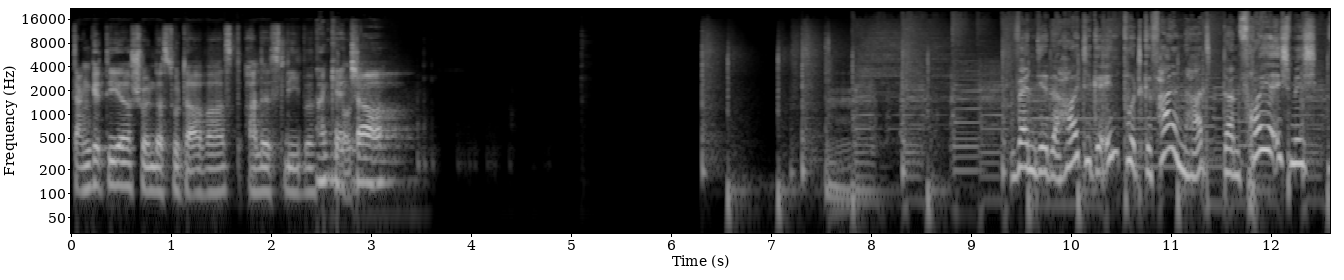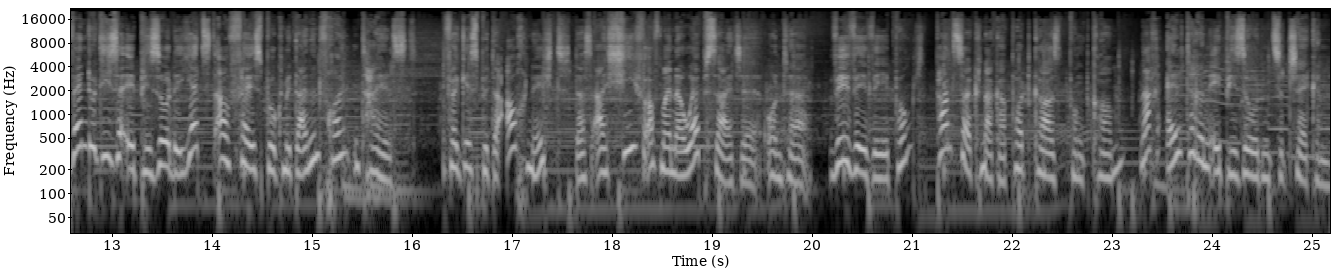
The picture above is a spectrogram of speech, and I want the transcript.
Danke dir, schön, dass du da warst. Alles Liebe. Danke, ciao. ciao. Wenn dir der heutige Input gefallen hat, dann freue ich mich, wenn du diese Episode jetzt auf Facebook mit deinen Freunden teilst. Vergiss bitte auch nicht, das Archiv auf meiner Webseite unter www.panzerknackerpodcast.com nach älteren Episoden zu checken.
